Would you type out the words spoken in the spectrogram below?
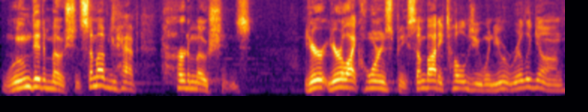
Wounded emotions. Some of you have hurt emotions. You're, you're like Hornsby. Somebody told you when you were really young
